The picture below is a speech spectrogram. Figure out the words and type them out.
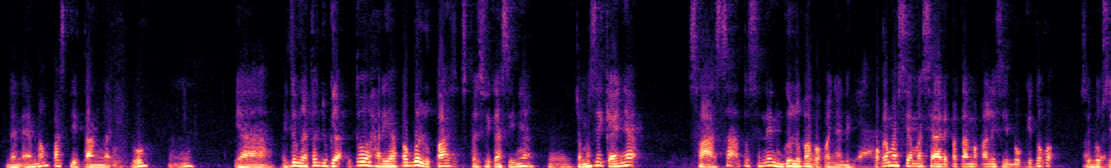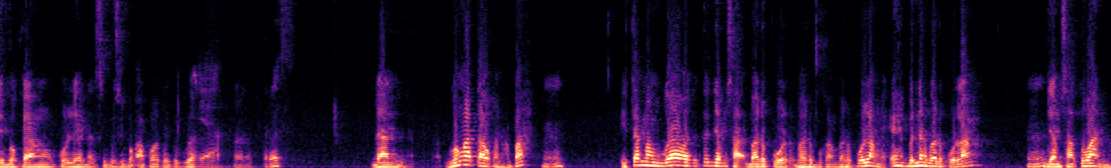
Dan emang pas di tangga itu Hmm. Ya itu nggak tahu juga itu hari apa gue lupa spesifikasinya Hmm. cuma sih kayaknya Selasa atau Senin gue lupa pokoknya deh Ya. pokoknya masih masih hari pertama kali sibuk gitu kok sibuk-sibuk yang kuliah dan sibuk-sibuk apa waktu itu gue Iya. heeh. Terus? dan gue nggak tahu kenapa Hmm. itu emang gue waktu itu jam baru pul baru bukan baru pulang ya. eh bener baru pulang Hmm. jam satuan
